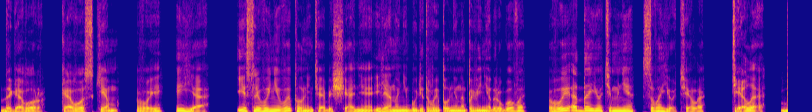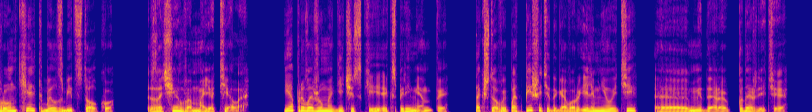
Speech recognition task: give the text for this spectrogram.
Договор Кого с кем? Вы и я. Если вы не выполните обещание или оно не будет выполнено по вине другого, вы отдаете мне свое тело. Тело? Брункельт был сбит с толку. Зачем вам мое тело? Я провожу магические эксперименты. Так что, вы подпишете договор или мне уйти? Э, Мидера, подождите.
